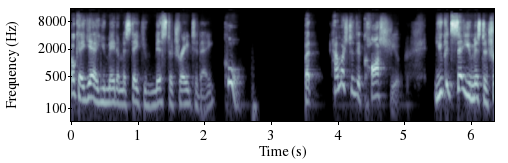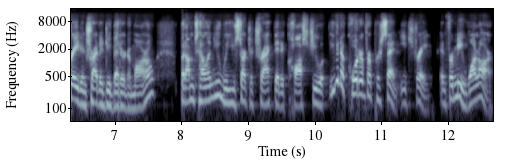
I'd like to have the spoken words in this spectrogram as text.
Okay, yeah, you made a mistake. You missed a trade today. Cool. How much did it cost you? You could say you missed a trade and try to do better tomorrow, but I'm telling you, when you start to track that it cost you even a quarter of a percent each trade, and for me, one R,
